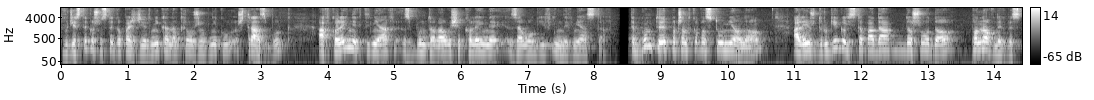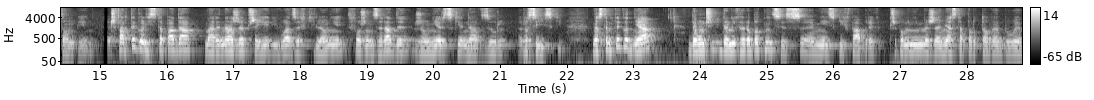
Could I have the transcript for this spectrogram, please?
26 października na krążowniku Strasburg, a w kolejnych dniach zbuntowały się kolejne załogi w innych miastach. Te bunty początkowo stłumiono, ale już 2 listopada doszło do ponownych wystąpień. 4 listopada marynarze przejęli władzę w Kilonie, tworząc rady żołnierskie na wzór rosyjski. Następnego dnia dołączyli do nich robotnicy z e, miejskich fabryk. Przypomnijmy, że miasta portowe były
